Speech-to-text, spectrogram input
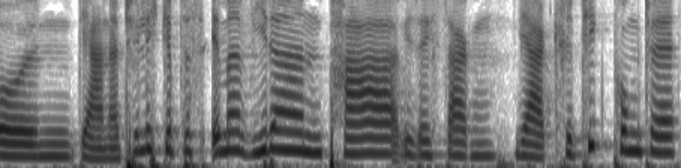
Und ja, natürlich gibt es immer wieder ein paar, wie soll ich sagen, ja, Kritikpunkte.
